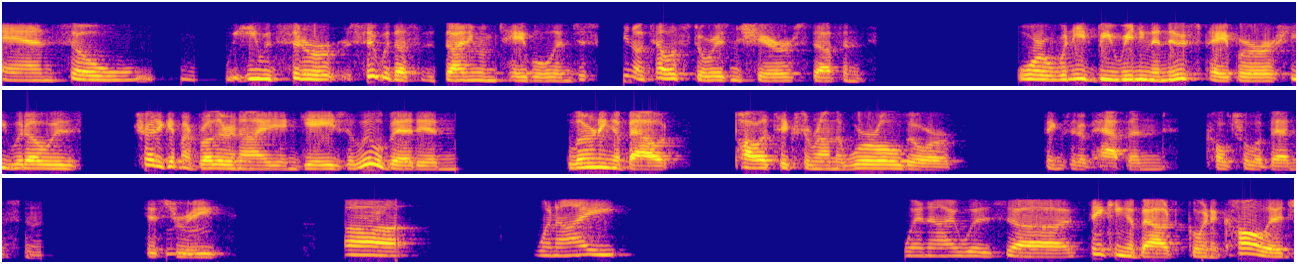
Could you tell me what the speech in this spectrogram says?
and so he would sit or sit with us at the dining room table and just you know tell us stories and share stuff. And or when he'd be reading the newspaper he would always try to get my brother and I engaged a little bit in learning about politics around the world or things that have happened cultural events and history. Uh when I when I was uh thinking about going to college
